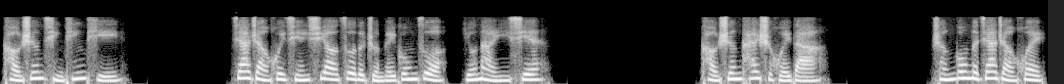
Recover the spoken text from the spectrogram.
考生请听题：家长会前需要做的准备工作有哪一些？考生开始回答。成功的家长会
